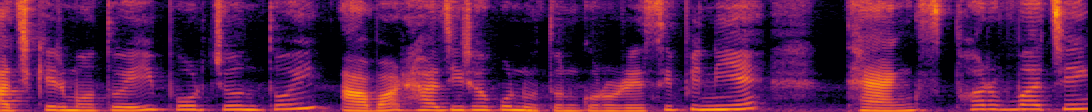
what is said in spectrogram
আজকের মতো এই পর্যন্তই। আবার হাজির হব নতুন কোনো রেসিপি নিয়ে। থ্যাংকস ফর ওয়াচিং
